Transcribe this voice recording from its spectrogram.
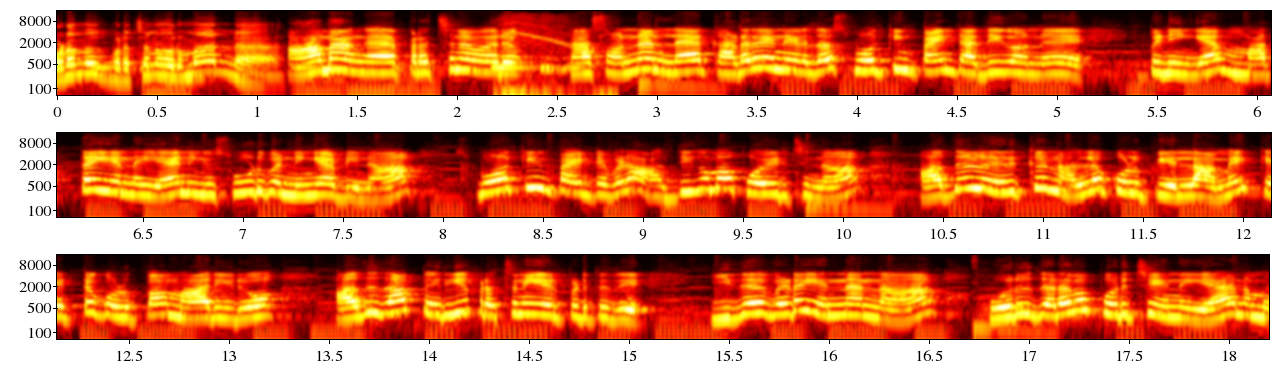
உடம்புக்கு பிரச்சனை வருமா என்ன? ஆமாங்க பிரச்சனை வரும். நான் சொன்னேன்ல கடலை எண்ணெயில தான் ஸ்மோக்கிங் பாயிண்ட் அதிகம்னு. இப்போ நீங்க மத்த எண்ணெயை நீங்க சூடு பண்ணீங்க அப்படின்னா ஸ்மோக்கிங் பாயிண்ட்டை விட அதிகமாக போயிடுச்சுன்னா அதில் இருக்க நல்ல கொழுப்பு எல்லாமே கெட்ட கொழுப்பாக மாறிடும் அதுதான் பெரிய பிரச்சனையை ஏற்படுத்துது. இதை விட என்னன்னா ஒரு தடவை பொறிச்ச எண்ணெயை நம்ம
